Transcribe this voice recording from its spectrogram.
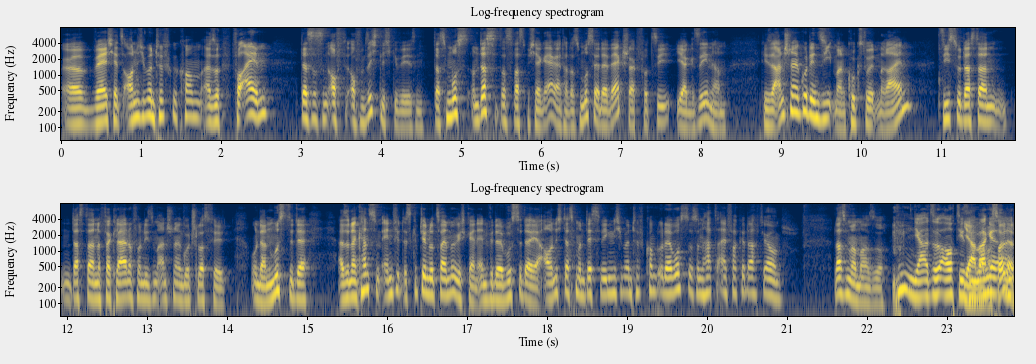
äh, wäre ich jetzt auch nicht über den TÜV gekommen. Also vor allem, das ist off offensichtlich gewesen. Das muss, und das ist das, was mich ja geärgert hat, das muss ja der Werkstattfuzzi ja gesehen haben. Dieser Anschnallgurt, den sieht man. Guckst du hinten rein, siehst du, dass da, dass da eine Verkleidung von diesem Anschnallgurtschloss fehlt. Und dann musste der, also dann kannst du entweder, es gibt ja nur zwei Möglichkeiten. Entweder wusste der ja auch nicht, dass man deswegen nicht über den TÜV kommt, oder er wusste es und hat einfach gedacht, ja, lassen wir mal so. Ja, also auch diesen Ja, Mangel an,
